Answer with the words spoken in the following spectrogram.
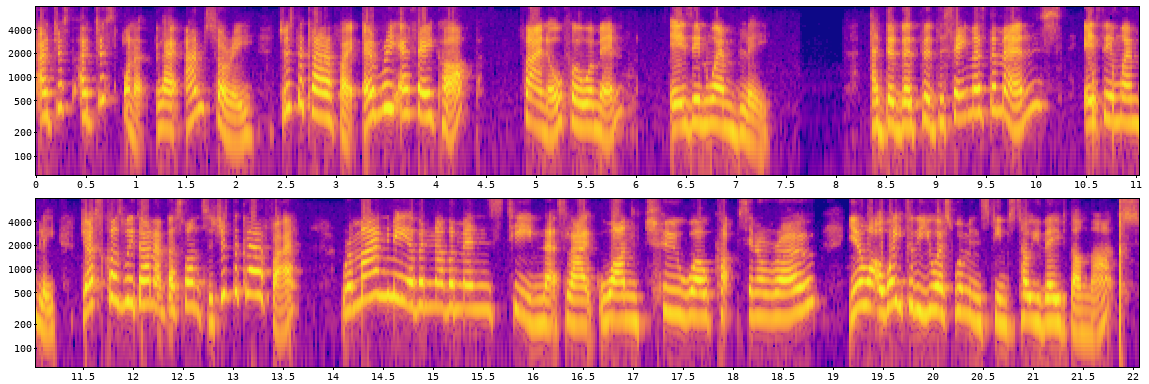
I just, I just want to like. I'm sorry, just to clarify, every FA Cup final for women is in Wembley. And the, the, the, the same as the men's is in Wembley. Just because we don't have the sponsors, just to clarify, remind me of another men's team that's like won two World Cups in a row. You know what? I'll wait for the US women's team to tell you they've done that.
